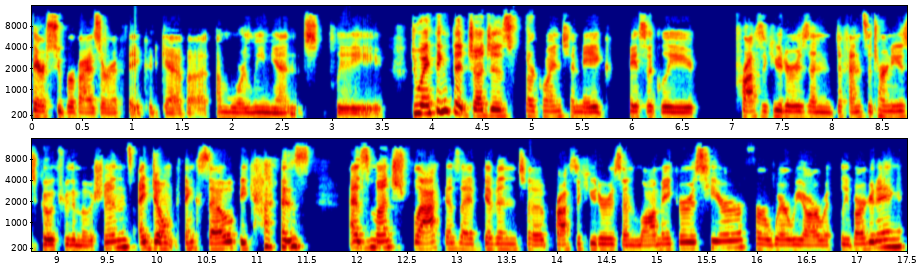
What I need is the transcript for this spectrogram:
their supervisor if they could give a, a more lenient plea. Do I think that judges are going to make basically prosecutors and defense attorneys go through the motions? I don't think so because as much flack as I've given to prosecutors and lawmakers here for where we are with plea bargaining,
